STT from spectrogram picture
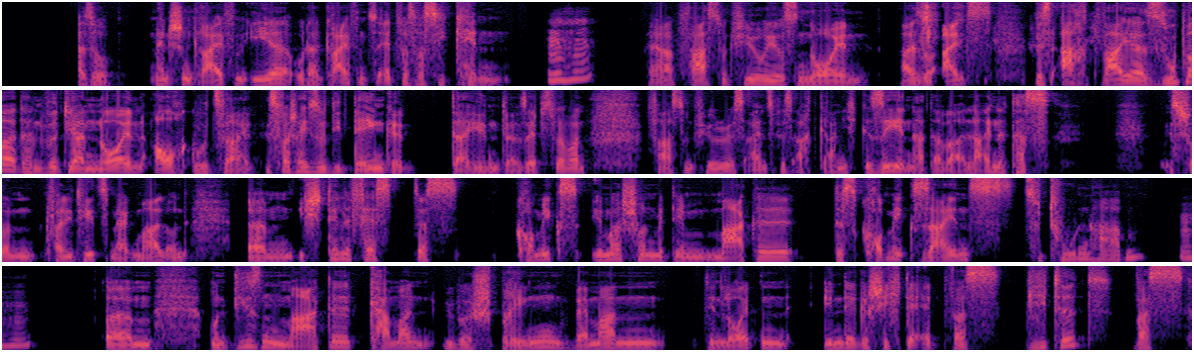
also Menschen greifen eher oder greifen zu etwas, was sie kennen. Mhm. Ja, Fast and Furious 9. Also 1 bis 8 war ja super, dann wird ja 9 auch gut sein. Ist wahrscheinlich so die Denke dahinter, selbst wenn man Fast and Furious 1 bis 8 gar nicht gesehen hat. Aber alleine das ist schon ein Qualitätsmerkmal. Und ähm, ich stelle fest, dass Comics immer schon mit dem Makel des Comic-Seins zu tun haben. Mhm. Ähm, und diesen Makel kann man überspringen, wenn man den Leuten in der Geschichte etwas bietet, was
